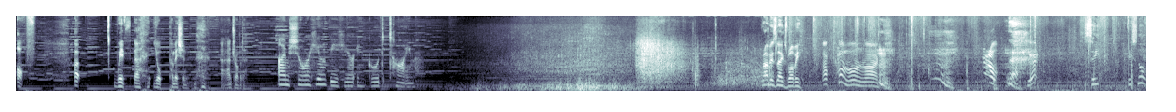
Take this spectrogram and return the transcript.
off. Uh, with uh, your permission, Andromeda. I'm sure he'll be here in good time. Grab his legs, Robbie. Oh, come on, man. oh, shit. See, it's not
